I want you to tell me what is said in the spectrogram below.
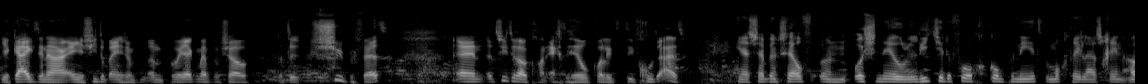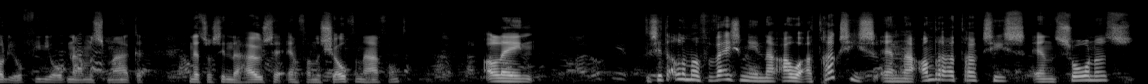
je kijkt ernaar en je ziet opeens een, een projectmapping show. Dat is super vet. En het ziet er ook gewoon echt heel kwalitatief goed uit. Ja, ze hebben zelf een origineel liedje ervoor gecomponeerd. We mochten helaas geen audio- of video-opnames maken. Net zoals in de huizen en van de show vanavond. Alleen, er zitten allemaal verwijzingen in naar oude attracties. En naar andere attracties en zones.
